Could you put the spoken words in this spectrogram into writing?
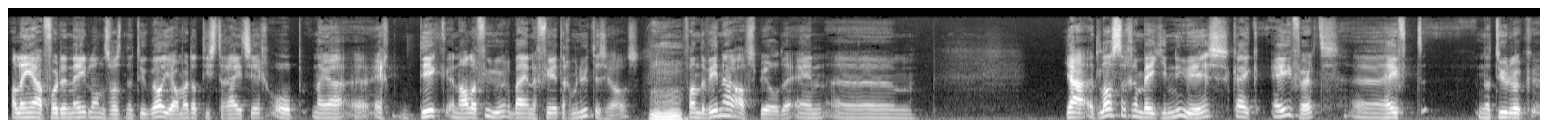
Alleen ja, voor de Nederlanders was het natuurlijk wel jammer dat die strijd zich op, nou ja, uh, echt dik een half uur, bijna 40 minuten zelfs, mm-hmm. van de winnaar afspeelde. En uh, ja, het lastige een beetje nu is, kijk, Evert uh, heeft natuurlijk uh,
